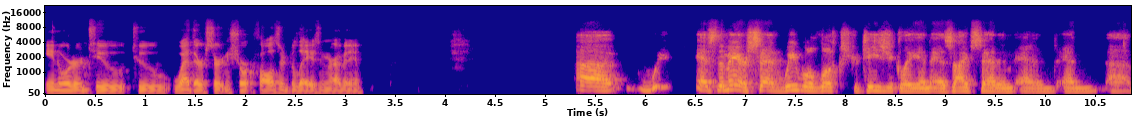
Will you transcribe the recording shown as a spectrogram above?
in order to to weather certain shortfalls or delays in revenue? Uh, we, as the mayor said, we will look strategically, and as I've said, and and and uh,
